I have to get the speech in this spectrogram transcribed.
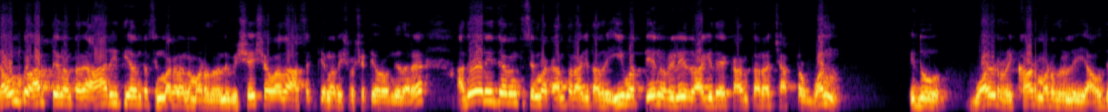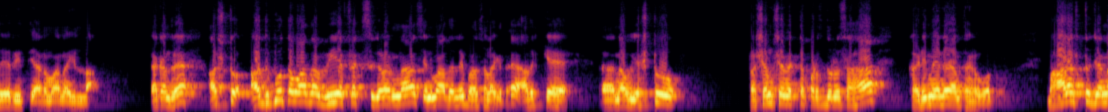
ಡೌನ್ ಟು ಅರ್ತ್ ಏನಂತಾರೆ, ಆ ರೀತಿಯಾದಂತ ಸಿನಿಮಾಗಳನ್ನ ಮಾಡೋದ್ರಲ್ಲಿ ವಿಶೇಷವಾದ ಆಸಕ್ತಿಯನ್ನ ರಿಷಬ್ ಶೆಟ್ಟಿ ಅವರು ಹೊಂದಿದ್ದಾರೆ. ಅದೇ ರೀತಿಯಾದಂತ ಸಿನಿಮಾ ಕಾಂತಾರ ಆಗಿತ್ತು, ಆದ್ರೆ ಇವತ್ತೇನು ರಿಲೀಸ್ ಆಗಿದೆ ಕಾಂತಾರ ಚಾಪ್ಟರ್ ಒನ್ ಇದು ವರ್ಲ್ಡ್ ರೆಕಾರ್ಡ್ ಮಾಡೋದ್ರಲ್ಲಿ ಯಾವುದೇ ರೀತಿಯ ಅನುಮಾನ ಇಲ್ಲ. ಯಾಕಂದ್ರೆ ಅಷ್ಟು ಅದ್ಭುತವಾದ ವಿ ಎಫ್ ಎಕ್ಸ್ ಗಳನ್ನ ಸಿನಿಮಾದಲ್ಲಿ ಬಳಸಲಾಗಿದೆ. ಅದಕ್ಕೆ ನಾವು ಎಷ್ಟು ಪ್ರಶಂಸೆ ವ್ಯಕ್ತಪಡಿಸಿದ್ರು ಸಹ ಕಡಿಮೆನೆ ಅಂತ ಹೇಳ್ಬೋದು. ಬಹಳಷ್ಟು ಜನ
